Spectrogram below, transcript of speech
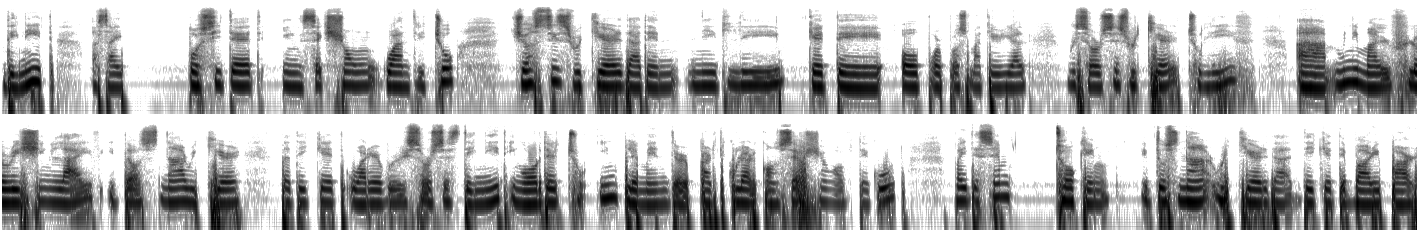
they need. As i posited in section 132 justice requires that they neatly get the all-purpose material resources required to live a minimal flourishing life. It does not require that they get whatever resources they need in order to implement their particular conception of the good. By the same token, it does not require that they get the body part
